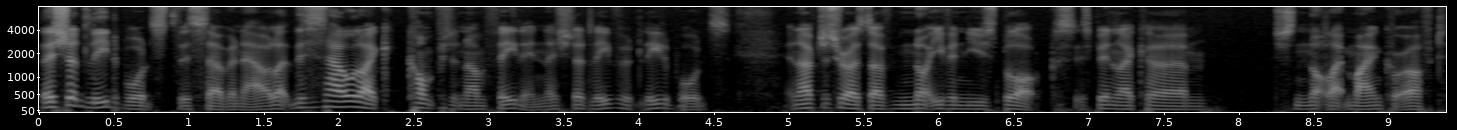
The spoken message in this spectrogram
They should leaderboards to this server now. Like this is how like confident I'm feeling. They should leave leaderboards. And I've just realised I've not even used blocks. It's been like um just not like Minecraft.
